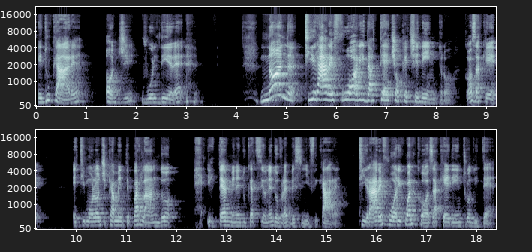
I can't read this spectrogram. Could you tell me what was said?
Educare oggi vuol dire non tirare fuori da te ciò che c'è dentro, cosa che etimologicamente parlando eh, il termine educazione dovrebbe significare tirare fuori qualcosa che è dentro di te.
